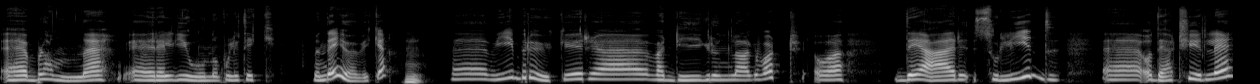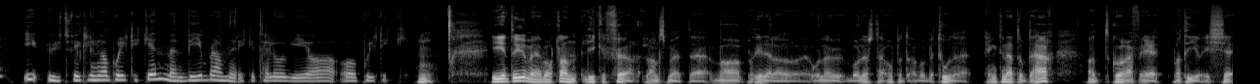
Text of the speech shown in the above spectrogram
eh, blande eh, religion og politikk. Men det gjør vi ikke. Eh, vi bruker eh, verdigrunnlaget vårt, og det er solid, eh, og det er tydelig i utvikling av politikken, men vi blander ikke teologi og, og politikk. I intervjuet med Vårt Land like før landsmøtet var partileder Olaug Bollestad opptatt av å betone egentlig nettopp det her, at KrF er et parti og ikke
